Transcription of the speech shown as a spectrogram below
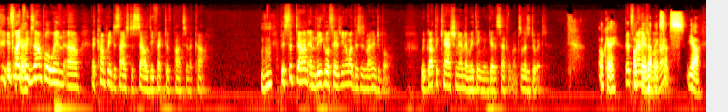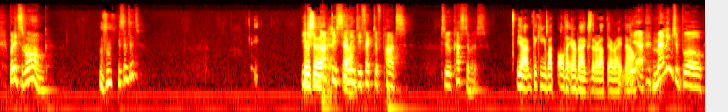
It's like, Okay. for example, when uh, a company decides to sell defective parts in a car. hmm They sit down and legal says, you know what, this is manageable. We've got the cash in and we think we can get a settlement, so let's do it. Okay. That's okay, that makes right? sense. Yeah. But it's wrong, mm-hmm. isn't it? You There's should a- not be selling yeah. defective parts to customers. Yeah, I'm thinking about all the airbags that are out there right now. Yeah, manageable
